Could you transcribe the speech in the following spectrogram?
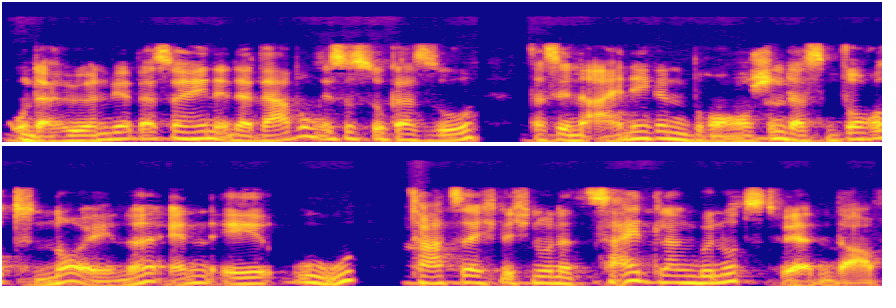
Und da hören wir besser hin. In der Werbung ist es sogar so, dass in einigen Branchen das Wort neu, ne, N-E-U, tatsächlich nur eine Zeit lang benutzt werden darf.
